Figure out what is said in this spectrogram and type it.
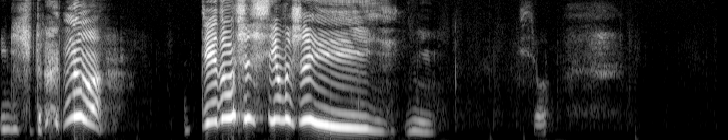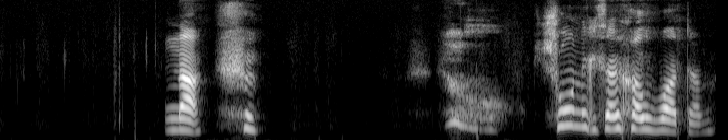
иди сюда. На! Ты рушишь всем жизнь. Все. На. Що у них за халва там?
